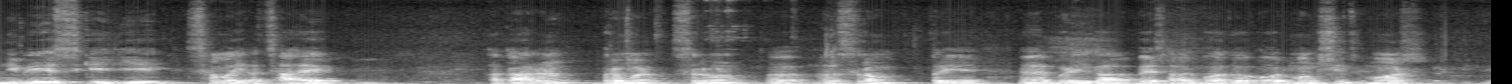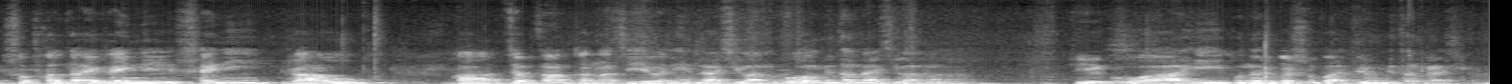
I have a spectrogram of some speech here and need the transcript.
निवेश के लिए समय अच्छा है। अकारण, भ्रमण, श्रवण श्रम बढ़ेगा, बैसाख, भादव और मंगशित मास शुभ फलदायक रहेंगे। शनि, राहु का जब दान करना चाहिए यानी राशि वालों को, मिथुन राशि वालों को। को आ ही पुनर्वसु पात्र मिथुन राशि।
